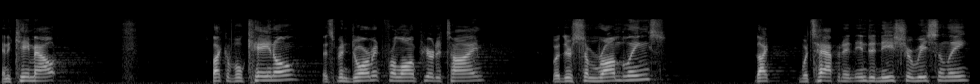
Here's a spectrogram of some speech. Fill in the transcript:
and it came out like a volcano that's been dormant for a long period of time, but there's some rumblings, like what's happened in Indonesia recently,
